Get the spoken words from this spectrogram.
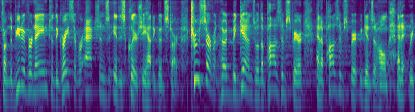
From the beauty of her name to the grace of her actions, it is clear she had a good start. True servanthood begins with a positive spirit, and a positive spirit begins at home. And it, re-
